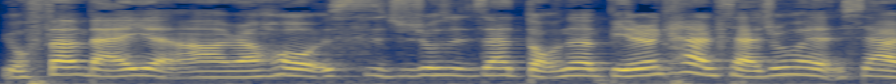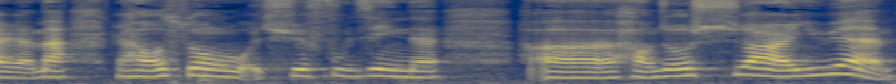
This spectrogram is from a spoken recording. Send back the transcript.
有翻白眼啊，然后四肢就是在抖，那别人看起来就会很吓人嘛。然后送我去附近的呃杭州市二医院。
